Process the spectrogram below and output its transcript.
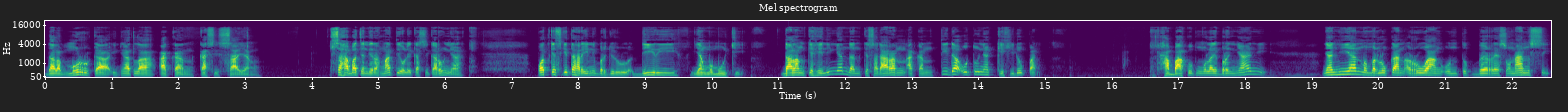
dalam murka ingatlah akan kasih sayang. Sahabat yang dirahmati oleh kasih karunia, podcast kita hari ini berjudul Diri yang Memuji. Dalam keheningan dan kesadaran akan tidak utuhnya kehidupan. Habakuk mulai bernyanyi Nyanyian memerlukan ruang untuk beresonansi.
